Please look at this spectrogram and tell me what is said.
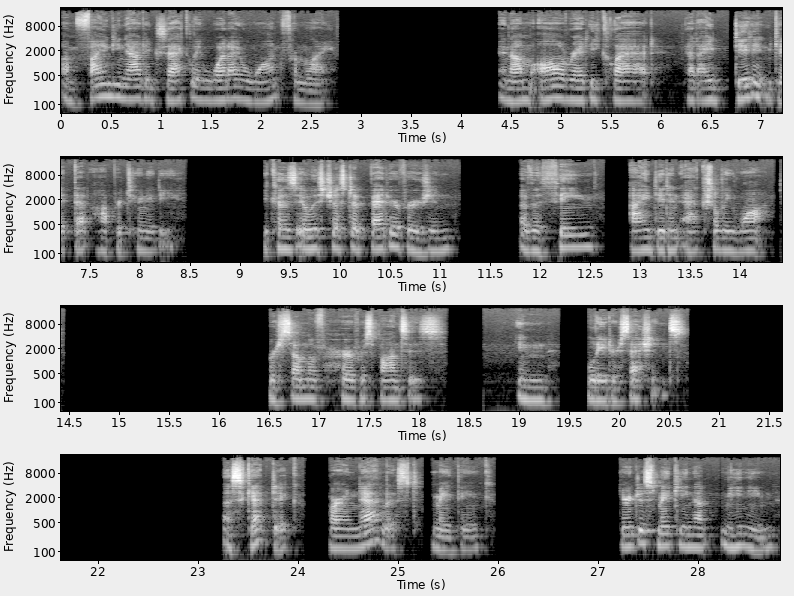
I'm finding out exactly what I want from life. And I'm already glad that I didn't get that opportunity because it was just a better version of the thing I didn't actually want. Were some of her responses in later sessions. A skeptic or a nihilist may think you're just making up meaning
